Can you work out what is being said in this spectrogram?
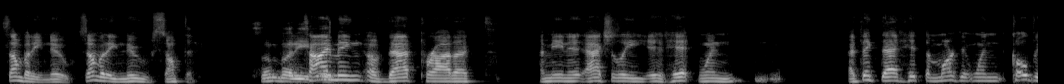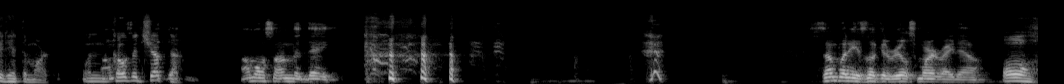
somebody knew. Somebody knew something. Somebody timing of that product. I mean, it actually it hit when I think that hit the market when COVID hit the market when almost COVID shut down. Almost on the day. Somebody is looking real smart right now. Oh,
